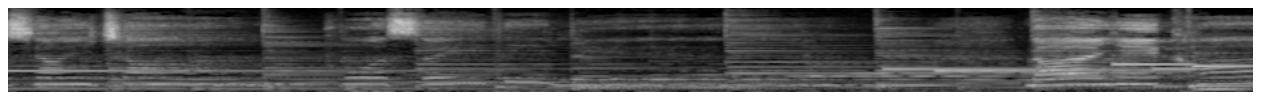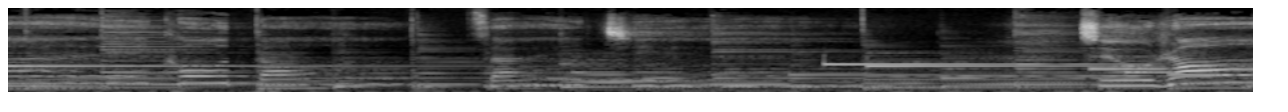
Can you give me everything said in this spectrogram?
像一张破碎的脸难以开口道再见。就让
